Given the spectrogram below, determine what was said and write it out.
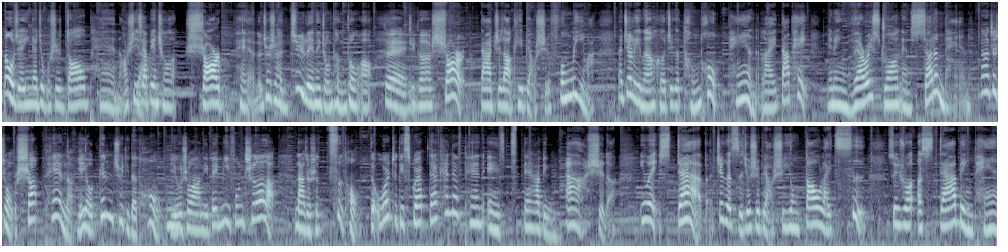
那我觉得应该就不是 dull pain，而是一下变成了 sharp pain，就是很剧烈那种疼痛啊。对，这个 sharp 大家知道可以表示锋利嘛？那这里呢和这个疼痛 pain 来搭配，meaning very strong and sudden pain。那这种 sharp pain 呢也有更具体的痛，比如说啊你被蜜蜂蛰了，那就是刺痛。The word to describe that kind of pain is stabbing。啊，是的，因为 stab 这个词就是表示用刀来刺，所以说 a stabbing pain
